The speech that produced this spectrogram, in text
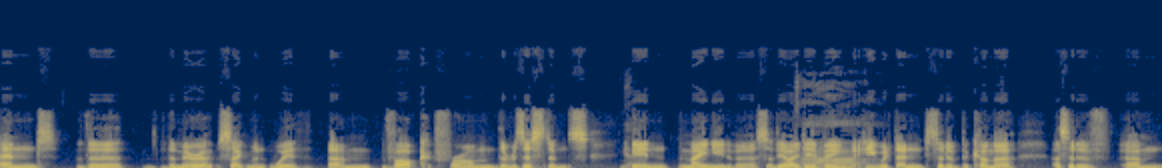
end the the mirror segment with um, Voq from the Resistance Yeah. in the main universe. The idea being Ah. that he would then sort of become a a sort of um,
